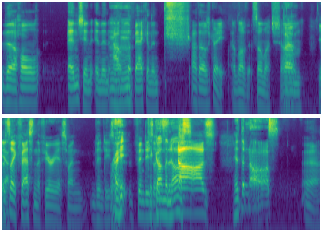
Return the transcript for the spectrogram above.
the whole engine and then out Mhm. the back and then I thought it was great. I loved it so much. That- Um, Yeah. It's like Fast and the Furious when Vin Diesel, Right. Vin Diesel Kick on the the nos. nos. Hit the nos. Yeah.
